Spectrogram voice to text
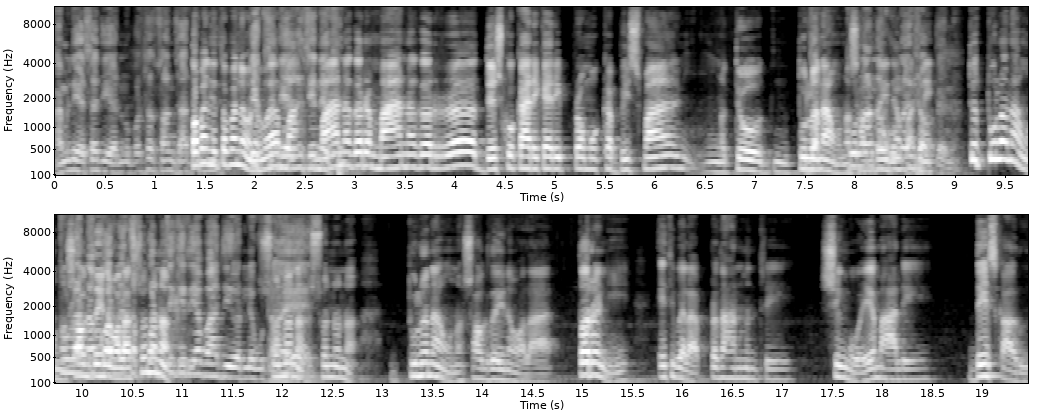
हामीले यसरी हेर्नुपर्छ संसार तपाईँले तपाईँले भन्नुभयो महानगर महानगर र देशको कार्यकारी प्रमुखका बिचमा त्यो तुलना हुन सक्दैन। त्यो तुलना हुन सक्दैन होला। सुन्नु न। प्रतिक्रियावादीहरूले सुन्नु न उठाए सुन्नु न। तुलना हुन सक्दैन होला। तर नि यति बेला प्रधानमन्त्री सिंह एमाले देशका अरू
